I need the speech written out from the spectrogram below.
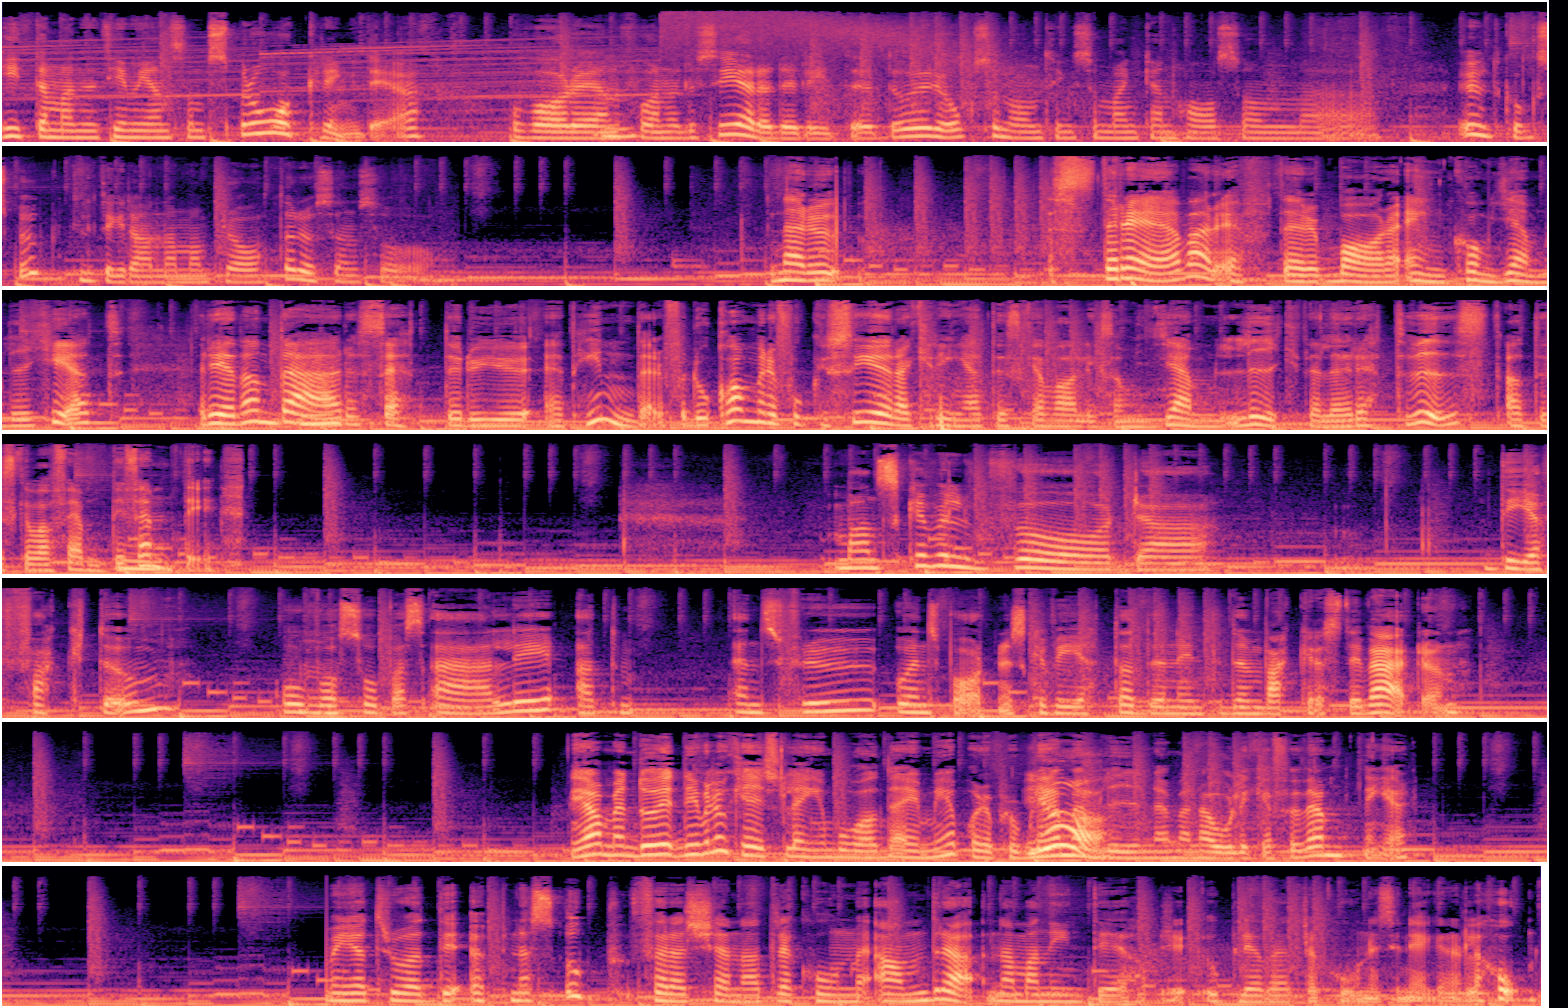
hittar man ett gemensamt språk kring det och var och en Mm. får analysera det lite, då är det också någonting som man kan ha som eh, utgångspunkt lite grann när man pratar och sen så... När du strävar efter bara enkom jämlikhet, redan där Mm. sätter du ju ett hinder. För då kommer det fokusera kring att det ska vara liksom jämlikt eller rättvist, att det ska vara 50-50. Man ska väl vörda det faktum och vara så pass ärlig att ens fru och ens partner ska veta att den är inte den vackraste i världen. Ja, men då är det är väl okej så länge båda är med på det. Problemet Ja. blir när man har olika förväntningar. Men jag tror att det öppnas upp för att känna attraktion med andra när man inte upplever attraktion i sin egen relation.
